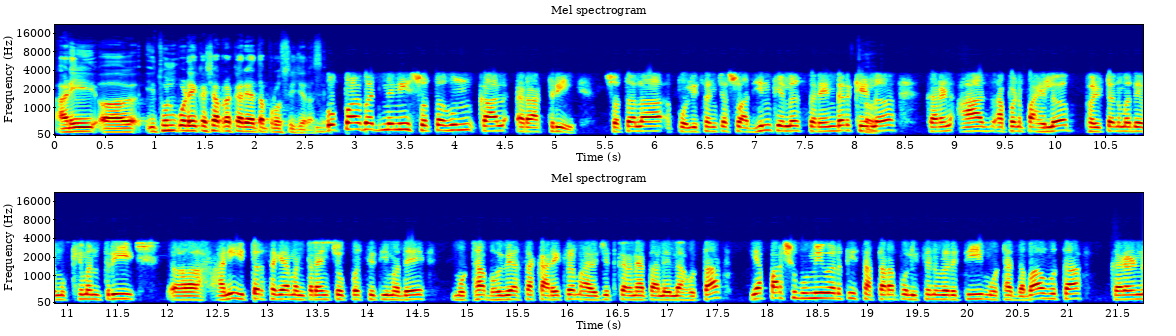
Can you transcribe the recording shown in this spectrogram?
आणि इथून पुढे कशा प्रकारे आता प्रोसिजर असेल? गोपाळ बदनेनी स्वतःहून काल रात्री स्वतःला पोलिसांच्या स्वाधीन केलं सरेंडर केलं. कारण आज आपण पाहिलं फलटणमध्ये मुख्यमंत्री आणि इतर सगळ्या मंत्र्यांच्या उपस्थितीमध्ये मोठा भव्य असा कार्यक्रम आयोजित करण्यात आलेला होता. या पार्श्वभूमीवरती सातारा पोलिसांवरती मोठा दबाव होता. कारण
